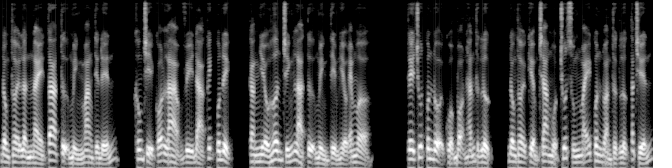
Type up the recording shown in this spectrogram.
đồng thời lần này ta tự mình mang tiền đến, không chỉ có là vì đả kích quân địch, càng nhiều hơn chính là tự mình tìm hiểu m tê chút quân đội của bọn hắn thực lực, đồng thời kiểm tra một chút súng máy quân đoàn thực lực tác chiến.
